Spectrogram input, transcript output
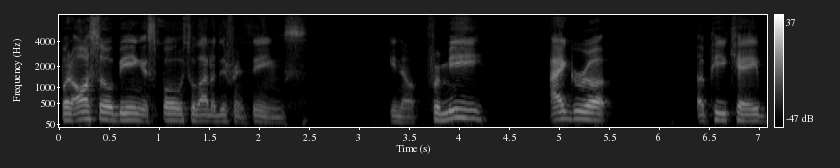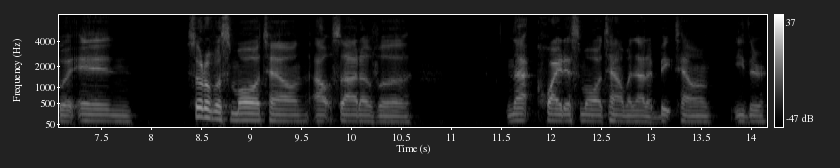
but also being exposed to a lot of different things. You know, for me, I grew up a PK, but in sort of a small town outside of a not quite a small town, but not a big town either.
